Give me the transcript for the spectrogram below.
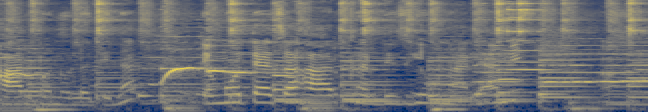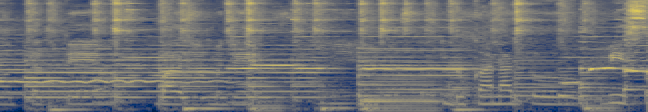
हार बनवलं तिनं. ते मोत्याचा हार खरेदीच घेऊन आले आम्ही तर ते बाजू म्हणजे दुकानात वीस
